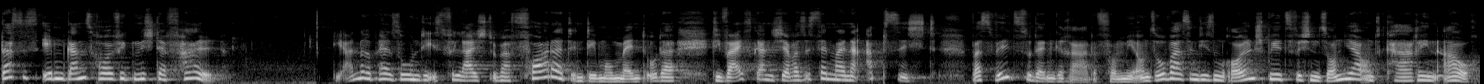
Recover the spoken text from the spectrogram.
das ist eben ganz häufig nicht der Fall. Die andere Person, die ist vielleicht überfordert in dem Moment oder die weiß gar nicht, ja, was ist denn meine Absicht? Was willst du denn gerade von mir? Und so war es in diesem Rollenspiel zwischen Sonja und Karin auch.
